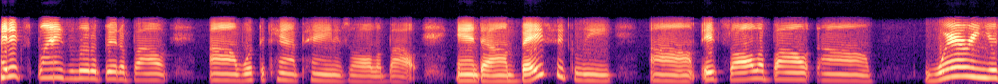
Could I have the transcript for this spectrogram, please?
it explains a little bit about um, what the campaign is all about, and um, basically um, it's all about um, wearing your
